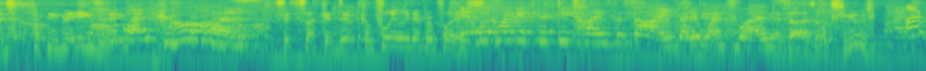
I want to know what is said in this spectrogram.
This is amazing. Oh my god! This is like a di- completely different place. It looks like it's 50 times the size that it Yeah. once was. Yeah, it does. It looks huge. I'm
